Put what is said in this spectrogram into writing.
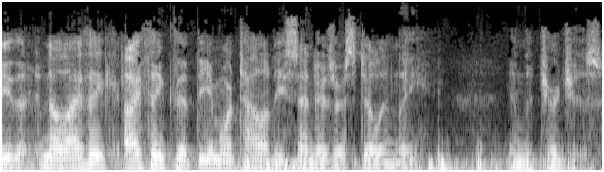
Either, no, I think I think that the immortality centers are still in the in the churches.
